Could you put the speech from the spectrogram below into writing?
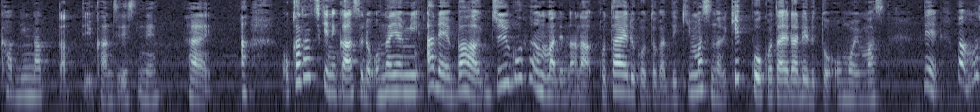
日になったっていう感じですね。はい。あお片付けに関するお悩みあれば15分までなら答えることができますので結構答えられると思います。で、まあ、も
